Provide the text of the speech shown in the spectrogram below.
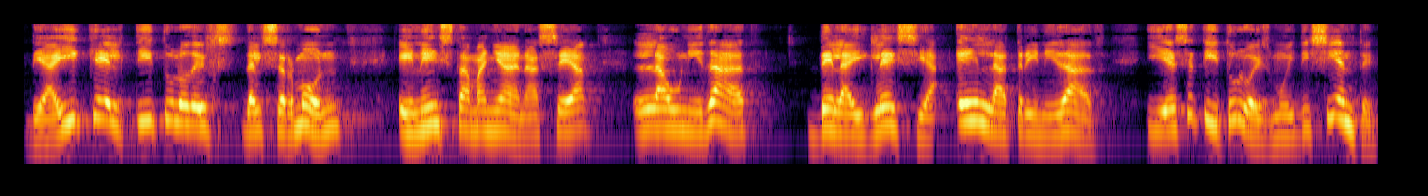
De ahí que el título del, sermón en esta mañana sea La unidad de la iglesia en la Trinidad. Y ese título es muy diciente,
